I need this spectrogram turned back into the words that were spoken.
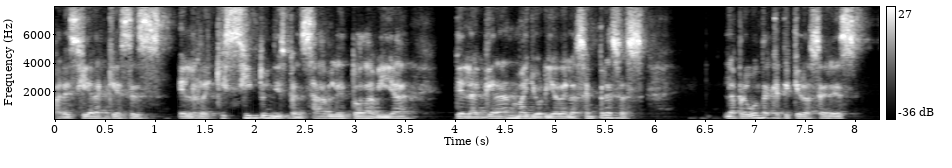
pareciera que ese es el requisito indispensable todavía de la gran mayoría de las empresas. La pregunta que te quiero hacer es,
